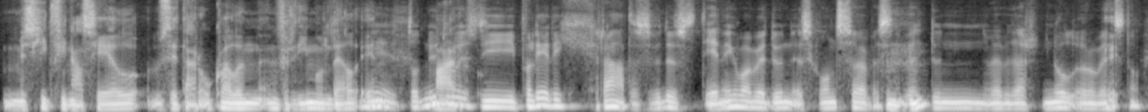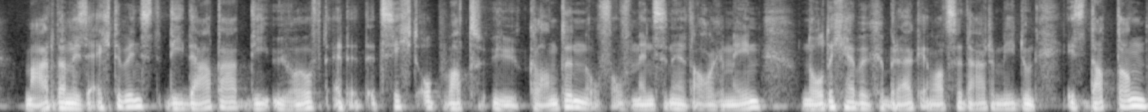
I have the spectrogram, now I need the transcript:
misschien financieel zit daar ook wel een, een verdienmodel in. Nee, tot nu toe is die volledig gratis. Dus het enige wat wij doen is gewoon service. we, mhm. doen, we hebben daar 0 euro winst op. Maar dan is de echte winst die data die u hoofd, het, het, zicht op wat uw klanten of, of mensen in het algemeen nodig hebben, gebruiken en wat ze daarmee doen. Is dat dan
